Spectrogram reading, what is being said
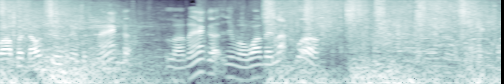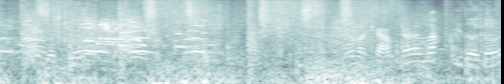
qua bên đấu xương này mình nát á, là nát á, nhưng mà qua đây lắc quá à. đó là cảm cái lắc đi đời tới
